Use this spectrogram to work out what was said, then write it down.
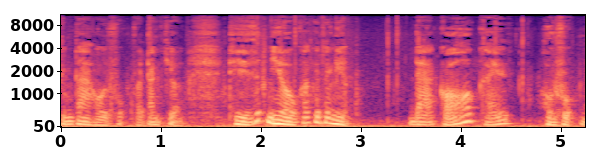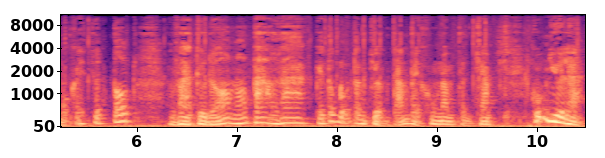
chúng ta hồi phục và tăng trưởng thì rất nhiều các cái doanh nghiệp đã có cái hồi phục một cách rất tốt và từ đó nó tạo ra cái tốc độ tăng trưởng 8,05% cũng như là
